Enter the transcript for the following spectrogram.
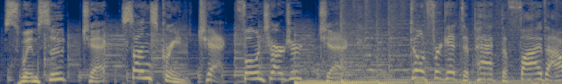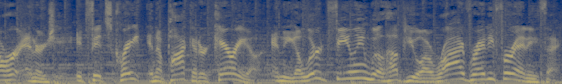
Swimsuit? Check. Sunscreen? Check. Phone charger? Check. Don't forget to pack the 5 Hour Energy. It fits great in a pocket or carry on, and the alert feeling will help you arrive ready for anything.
